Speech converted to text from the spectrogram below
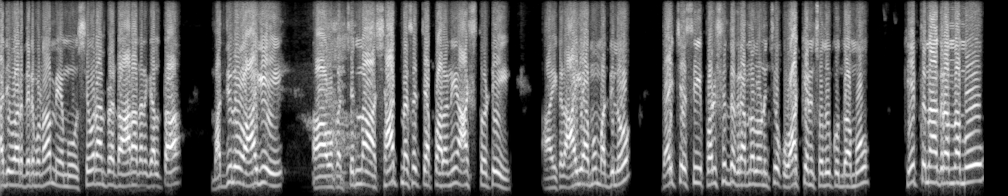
ఆదివారం దినమున మేము శివరాంపేట ఆరాధనకి వెళ్తా. మధ్యలో ఆగి ఆ ఒక చిన్న షార్ట్ మెసేజ్ చెప్పాలని ఆశతోటి ఆ ఇక్కడ ఆగాము. మధ్యలో దయచేసి పరిశుద్ధ గ్రంథంలో నుంచి ఒక వాక్యాన్ని చదువుకుందాము. కీర్తన గ్రంథము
